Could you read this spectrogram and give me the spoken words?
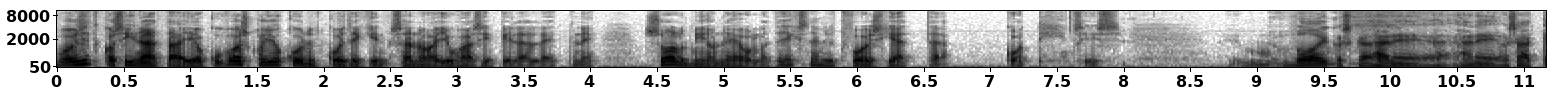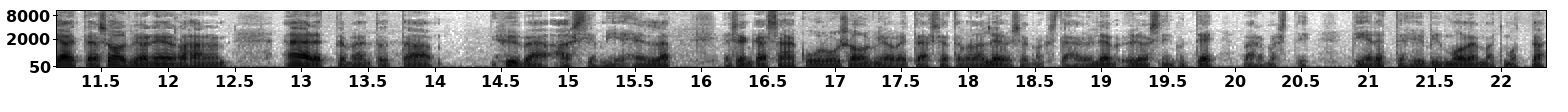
Voisitko sinä tai joku, voisiko joku nyt kuitenkin sanoa Juha Sipilälle, että ne solmioneulat, eikö ne nyt voisi jättää kotiin? Siis... Voi, koska hän ei, hän ei osaa käyttää. Solmioneulahan on äärettömän tota, hyvä asia miehellä. Ja sen kanssa hän kuuluu solmio vetää sillä tavalla löysemmäksi tähän ylös, niin kuin te varmasti tiedätte hyvin molemmat. Mutta,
